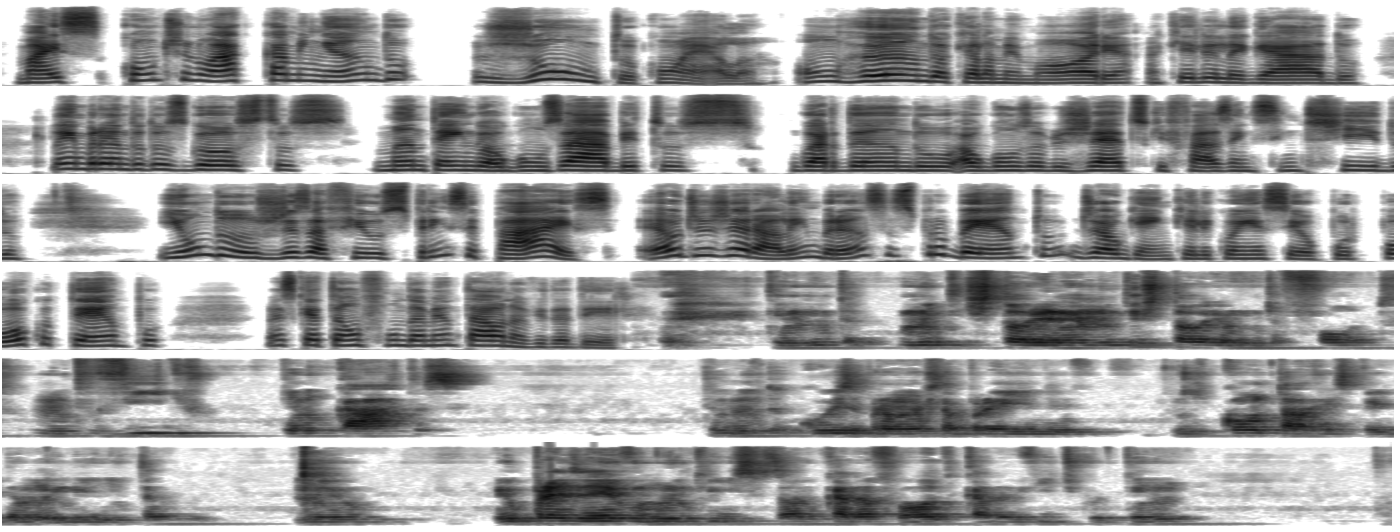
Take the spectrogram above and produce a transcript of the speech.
mas continuar caminhando junto com ela, honrando aquela memória, aquele legado, lembrando dos gostos, mantendo alguns hábitos, guardando alguns objetos que fazem sentido. E um dos desafios principais é o de gerar lembranças para o Bento de alguém que ele conheceu por pouco tempo, mas que é tão fundamental na vida dele. Tem muita, muita história, né? Muita história, muita foto, muito vídeo, tem cartas, tem muita coisa para mostrar para ele e contar a respeito da mãe dele. Então, eu eu preservo muito isso, sabe? Cada foto, cada vídeo que eu tenho.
